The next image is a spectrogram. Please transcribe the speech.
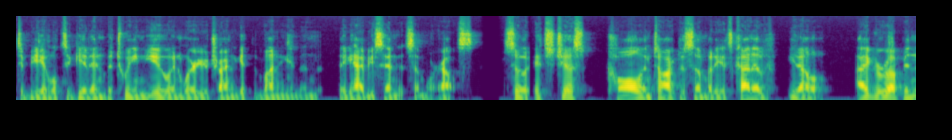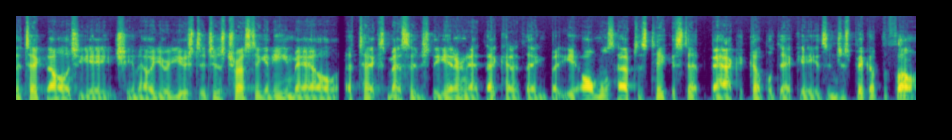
to be able to get in between you and where you're trying to get the money. And then they have you send it somewhere else. So it's just call and talk to somebody. It's kind of, you know, I grew up in the technology age. You know, you're used to just trusting an email, a text message, the internet, that kind of thing. But you almost have to take a step back a couple decades and just pick up the phone,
